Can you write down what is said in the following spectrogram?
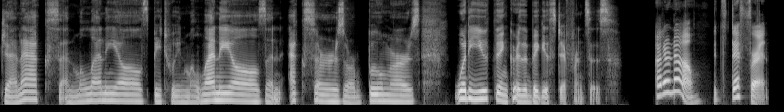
Gen X and millennials, between millennials and Xers or boomers. What do you think are the biggest differences? I don't know. It's different.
